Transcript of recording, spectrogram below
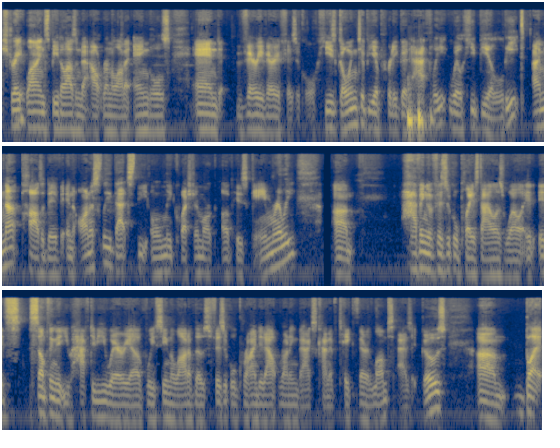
Straight line speed allows him to outrun a lot of angles and very, very physical. He's going to be a pretty good athlete. Will he be elite? I'm not. And honestly, that's the only question mark of his game, really. Um, having a physical play style as well, it, it's something that you have to be wary of. We've seen a lot of those physical, grinded out running backs kind of take their lumps as it goes. Um, but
